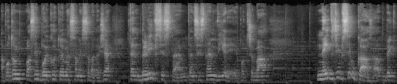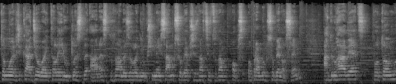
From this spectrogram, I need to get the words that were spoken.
A potom vlastně bojkotujeme sami sebe. Takže ten belief systém, ten systém víry je potřeba nejdřív si ukázat, by k tomu, jak říká Joe Vitale, ruthlessly honest, to znamená bezohledně upřímnej sám k sobě, přiznat si, co tam opravdu v sobě nosím. A druhá věc, potom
